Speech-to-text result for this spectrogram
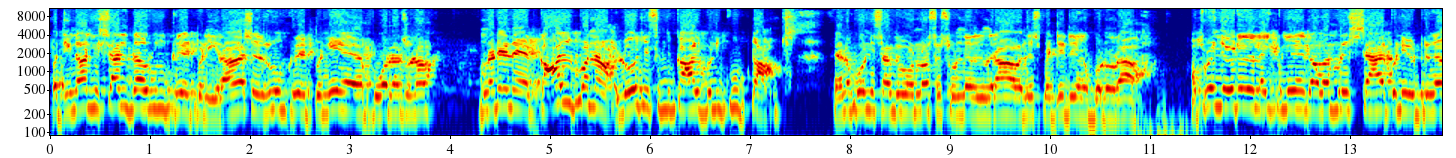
பார்த்தீங்கன்னா நிஷாந்த் தான் ரூம் கிரியேட் பண்ணிக்கிறான். சரி ரூம் கிரியேட் பண்ணி போறான்னு சொன்னா முன்னாடி என்ன கால் பண்ணான் லோகேஷ் வந்து கால் பண்ணி கூப்பிட்டான். எனக்கும் நிஷாந்த் ஒன் வருஷம் சொன்னதுடா வந்து ஸ்பெக்டேட்டிங் போடுங்கடா. அப்புறம் இந்த வீடியோ லைக் பண்ணி கமெண்ட் பண்ணி ஷேர் பண்ணி விட்டுருங்க.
